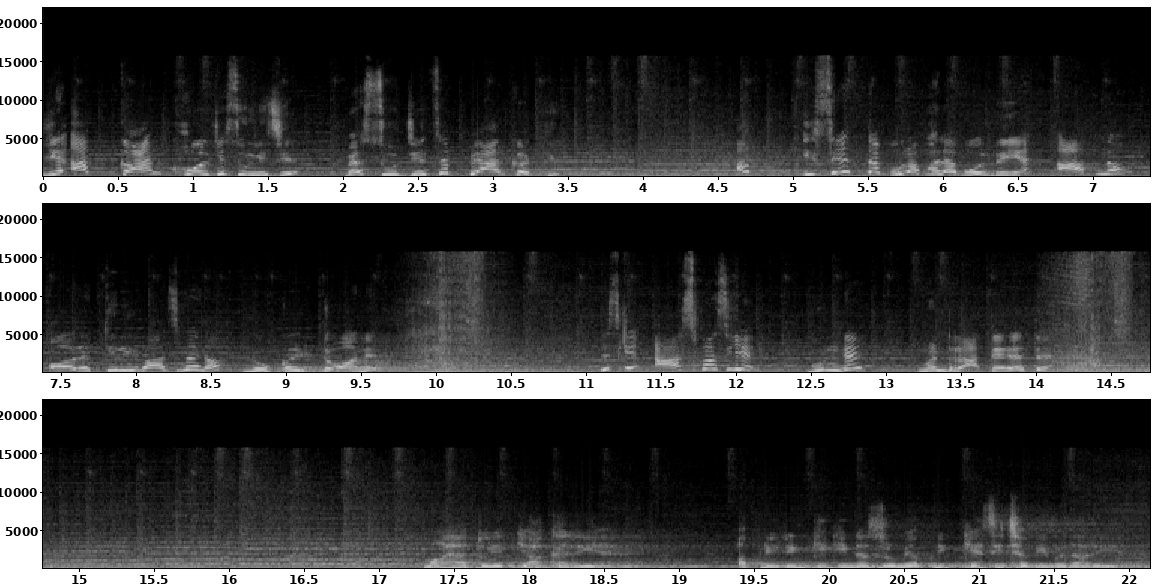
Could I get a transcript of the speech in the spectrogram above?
ये आप कान खोल के सुन लीजिए। मैं सुरजीत से प्यार करती हूँ। आप इसे इतना बुरा भला बोल रही हैं? आप ना औरत के रिवाज में ना लोकल डॉन है। जिसके आसपास ये गुंडे मंडराते रहते हैं। माया तो ये क्या कर रही है? अपनी रिंकी की नज़रों में अपनी कैसी छवि बना रही है?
